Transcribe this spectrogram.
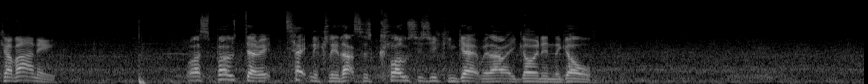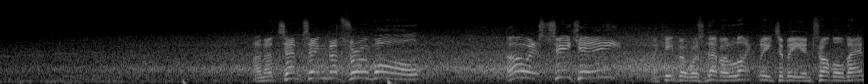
Cavani. Well, I suppose, Derek, technically that's as close as you can get without it going in the goal. And attempting the through ball. Oh, it's cheeky. The keeper was never likely to be in trouble then.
